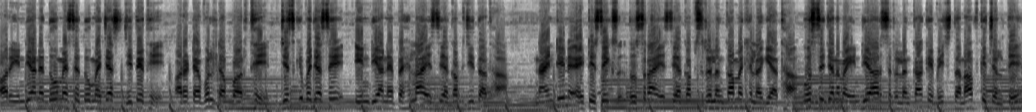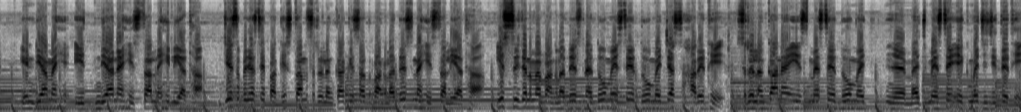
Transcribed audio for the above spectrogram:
और इंडिया ने दो में से दो मैचेस जीते थे और टेबल टॉपर थे, जिसकी वजह से इंडिया ने पहला एशिया कप जीता था। 1986 दूसरा एशिया कप श्रीलंका में खेला गया था। उस सीज़न में इंडिया और श्रीलंका के बीच तनाव के चलते इंडिया में इंडिया ने हिस्सा नहीं लिया था, जिस वजह से पाकिस्तान श्रीलंका के साथ बांग्लादेश ने हिस्सा लिया था। इस सीज़न में बांग्लादेश ने दो में से दो मैचेस हारे थे। श्रीलंका ने इसमें से दो मैच मैच में से एक मैच जीते थे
